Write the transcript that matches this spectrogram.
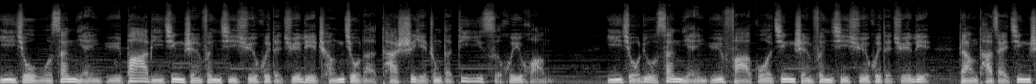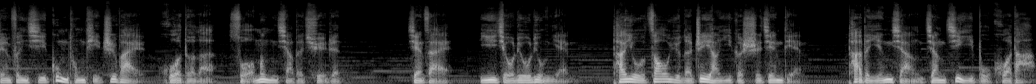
一九五三年与巴黎精神分析学会的决裂，成就了他事业中的第一次辉煌。一九六三年与法国精神分析学会的决裂，让他在精神分析共同体之外获得了所梦想的确认。现在，一九六六年，他又遭遇了这样一个时间点，他的影响将进一步扩大。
